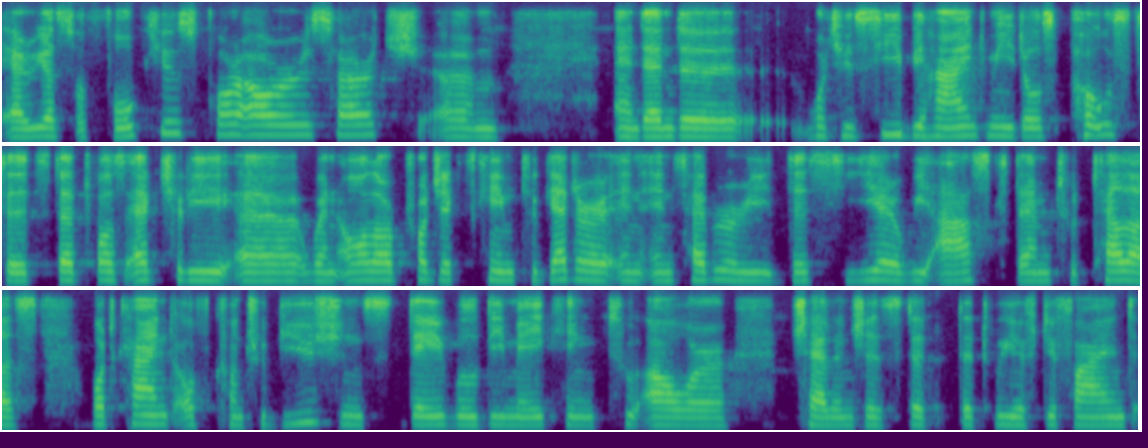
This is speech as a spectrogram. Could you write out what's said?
areas of focus for our research. Um, and then the what you see behind me, those post-its, that was actually uh, when all our projects came together in, in February this year, we asked them to tell us what kind of contributions they will be making to our challenges that, that we have defined.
